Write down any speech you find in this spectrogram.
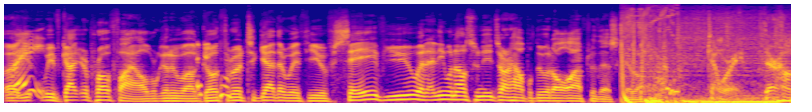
uh, you- Great. we've got your profile. We're going to uh, go through it together with you. Save you and anyone else who needs our help. We'll do it all after this. KROQ. Don't worry, they're hung.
